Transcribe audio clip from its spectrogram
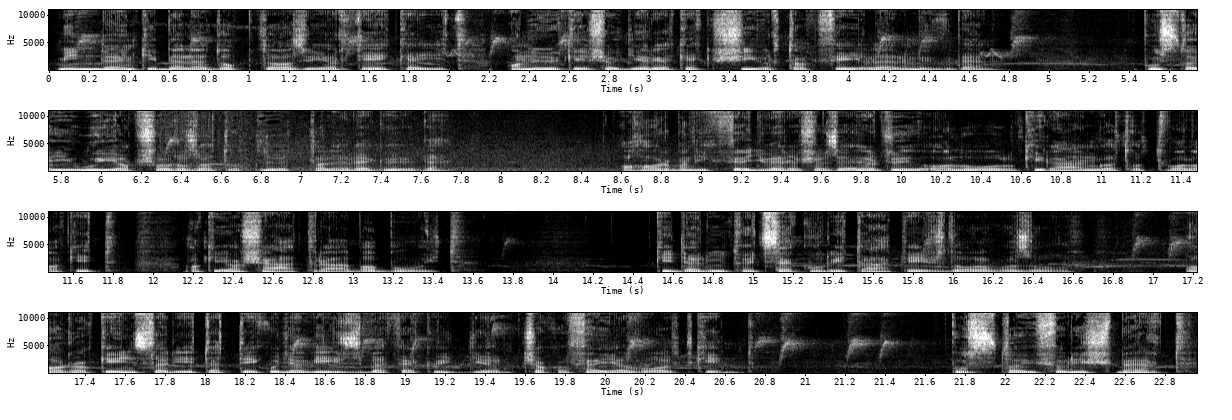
Mindenki beledobta az értékeit. A nők és a gyerekek sírtak félelmükben. Pusztai újabb sorozatot lőtt a levegőbe. A harmadik fegyveres az erdő alól kirángatott valakit, aki a sátrába bújt. Kiderült, hogy szekuritátés dolgozó. Arra kényszerítették, hogy a vízbe feküdjön, csak a feje volt kint. Pusztai fölismert,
